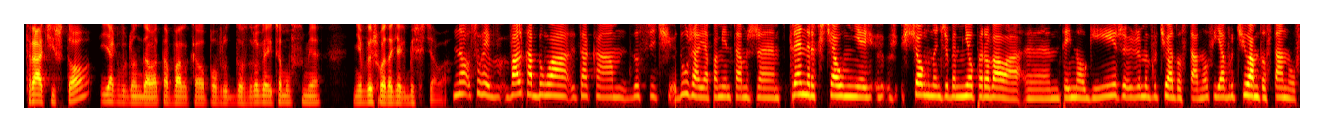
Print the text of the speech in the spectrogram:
Tracisz to? Jak wyglądała ta walka o powrót do zdrowia i czemu w sumie nie wyszła tak, jakbyś chciała? No słuchaj, walka była taka dosyć duża. Ja pamiętam, że trener chciał mnie ściągnąć, żebym nie operowała tej nogi, że- żebym wróciła do Stanów. I ja wróciłam do Stanów.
